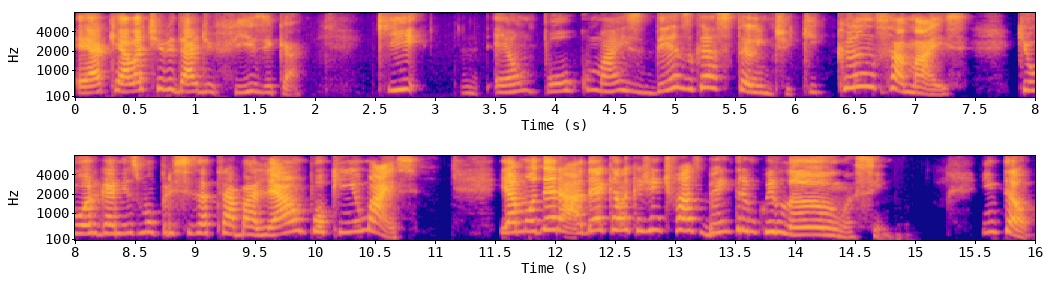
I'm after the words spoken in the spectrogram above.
é aquela atividade física que é um pouco mais desgastante, que cansa mais, que o organismo precisa trabalhar um pouquinho mais. E a moderada é aquela que a gente faz bem tranquilão, assim. Então,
